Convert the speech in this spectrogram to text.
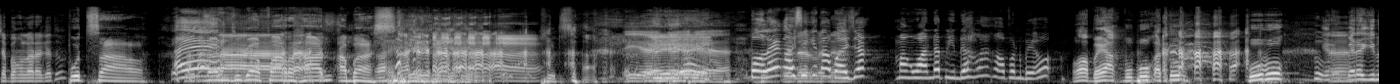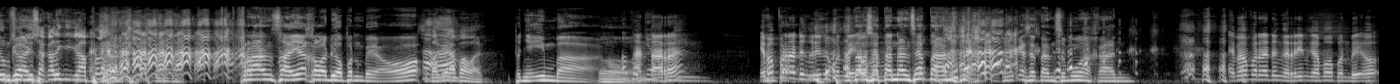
Cabang olahraga tuh? futsal Eh. dan juga Farhan Abbas. Iya, iya, iya. Boleh nggak sih kita bajak Mang Wanda pindah lah ke Open BO? Wah beak bubuk atuh. bubuk. Bereng minum Enggak. suju sekali gaplek. Peran saya kalau di Open BO Sebagai apa Wan? Penyeimbang. Oh. Oh. Antara? Emang pernah dengerin Open BO? Antara setan dan setan. Mereka setan semua kan. Emang pernah dengerin kamu Open BO?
